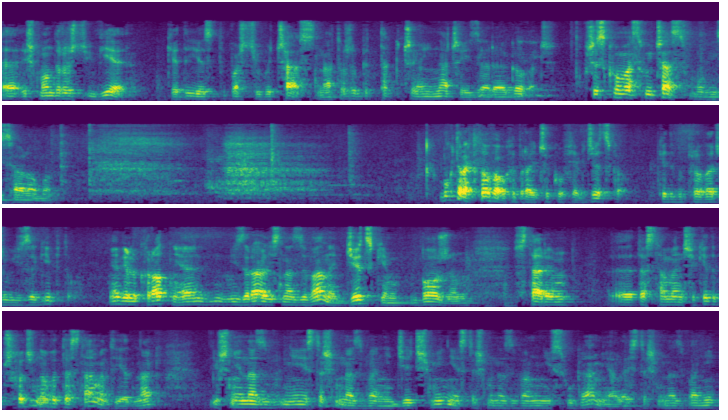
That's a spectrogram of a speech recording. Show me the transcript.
e, iż mądrość wie, kiedy jest właściwy czas na to, żeby tak czy inaczej zareagować. Wszystko ma swój czas, mówi Salomon. Bóg traktował Hebrajczyków jak dziecko, kiedy wyprowadził ich z Egiptu. Nie? Wielokrotnie Izrael jest nazywany dzieckiem Bożym w Starym e, Testamencie. Kiedy przychodzi Nowy Testament jednak, już nie, nie jesteśmy nazwani dziećmi, nie jesteśmy nazwani sługami, ale jesteśmy nazwani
